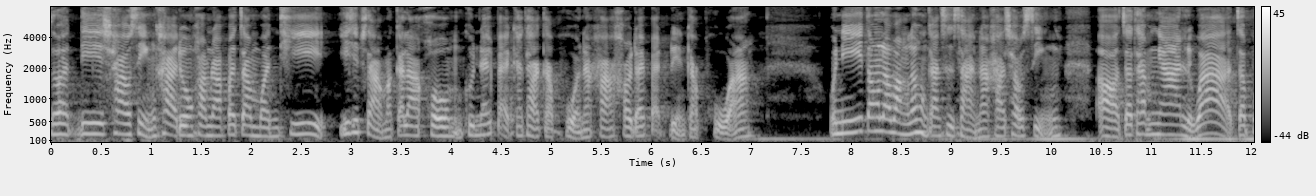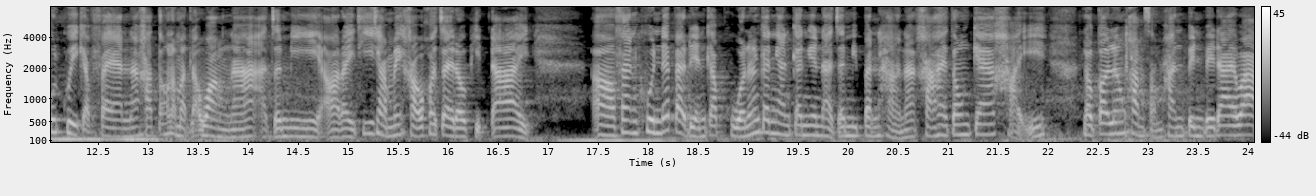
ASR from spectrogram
สวัสดีชาวสิงค์ค่ะดวงความรักประจำวันที่ 23 มกราคม คุณได้ 8 คาถากับหัวนะคะ เขาได้ 8 เหรียญกับหัว วันนี้ต้องระวังเรื่องของการสื่อสารนะคะ ชาวสิงค์เอ่อจะทำงานหรือว่าจะพูดคุยกับแฟนนะคะ ต้องระมัดระวังนะ อาจจะมีอะไรที่ทำให้เขาเข้าใจเราผิดได้แฟนคุณได้8เหรียญกับหัวเรื่องการงานการเงินอาจจะมีปัญหานะคะ ให้ต้องแก้ไข แล้วก็เรื่องความสัมพันธ์เป็นไปได้ว่า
